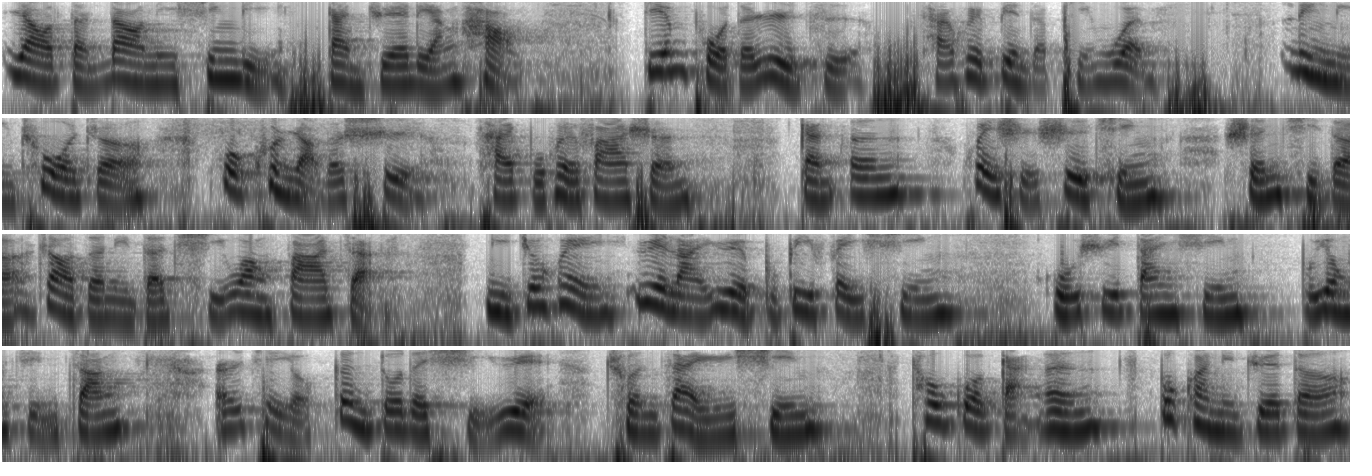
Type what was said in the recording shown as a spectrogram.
要等到你心里感觉良好，颠簸的日子才会变得平稳，令你挫折或困扰的事才不会发生。感恩会使事情神奇地照着你的期望发展，你就会越来越不必费心。无需担心，不用紧张，而且有更多的喜悦存在于心。透过感恩，不管你觉得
